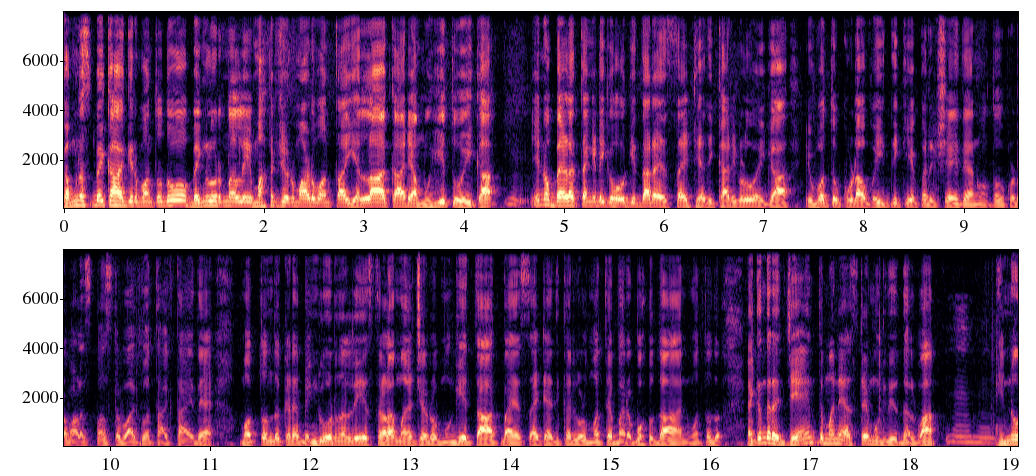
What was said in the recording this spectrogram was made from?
ಗಮನಿಸಬೇಕಾಗಿರುವಂಥದ್ದು, ಬೆಂಗಳೂರಿನಲ್ಲಿ ಮಹರ್ಜರು ಮಾಡುವಂತ ಎಲ್ಲಾ ಕಾರ್ಯ ಮುಗೀತು ಈಗ. ಇನ್ನು ಬೆಳ್ಳತಂಗಡಿಗೆ ಹೋಗಿದ್ದಾರೆ ಎಸ್ ಐ ಅಧಿಕಾರಿಗಳು. ಈಗ ಇವತ್ತು ಕೂಡ ವೈದ್ಯಕೀಯ ಪರೀಕ್ಷೆ ಇದೆ ಅನ್ನುವಂಥದ್ದು ಕೂಡ ಬಹಳ ಸ್ಪಷ್ಟವಾಗಿ ಗೊತ್ತಾಗ್ತಾ ಇದೆ. ಮತ್ತೊಂದು ಕಡೆ ಬೆಂಗಳೂರಿನಲ್ಲಿ ಸ್ಥಳ ಮಹರ್ಜರು ಮುಗಿಯುತ್ತಾ ಅಥವಾ ಎಸ್ ಐ ಅಧಿಕಾರಿಗಳು ಮತ್ತೆ ಬರಬಹುದಾ ಅನ್ನುವಂಥದ್ದು. ಯಾಕಂದ್ರೆ ಜಯಂತ್ ಮನೆ ಅಷ್ಟೇ ಮುಗಿದಿದ್ದಲ್ವಾ? ಇನ್ನು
